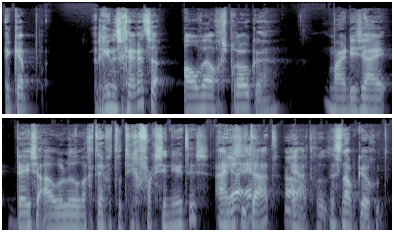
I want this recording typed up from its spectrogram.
ik heb Rinus Gerritsen al wel gesproken. Maar die zei, deze oude lul wacht even tot hij gevaccineerd is. Einde Ja, citaat. Oh, ja, goed. dat snap ik heel goed.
